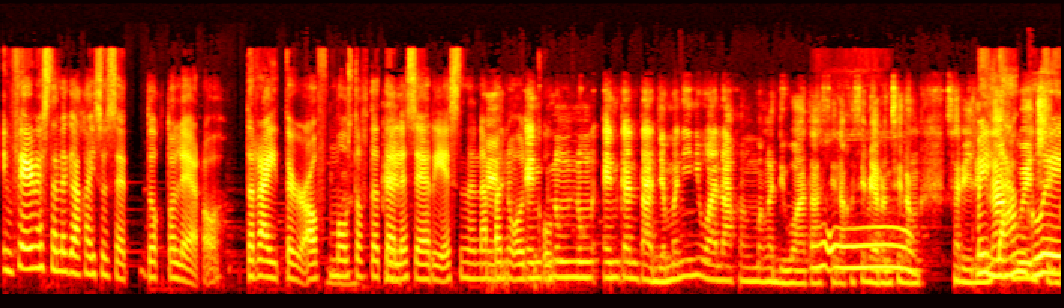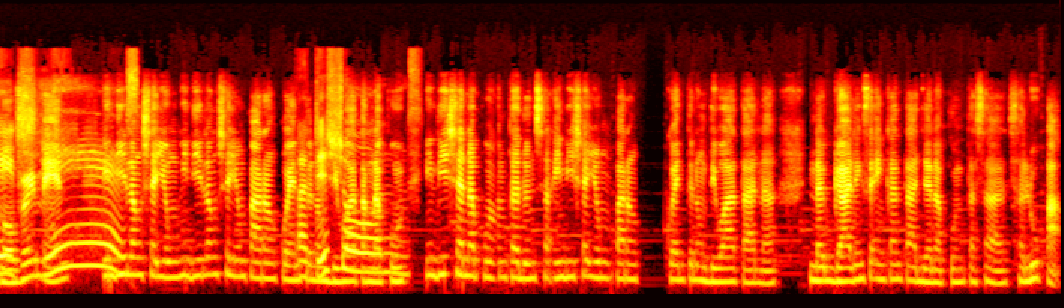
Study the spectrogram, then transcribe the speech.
In fairness talaga kay Susette Doctolero, the writer of Diba? most of the Kaya- teleseries na napanood and, ko. And nung, nung Encantadia, maniniwala kang mga diwata sila kasi Oo. meron silang sariling May language, language. government. Yes. Hindi lang siya yung hindi lang siya yung parang kwento ng diwatang na hindi siya napunta dun sa hindi siya yung parang kwento ng diwata na naggaling sa Encantadia na punta sa sa lupa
